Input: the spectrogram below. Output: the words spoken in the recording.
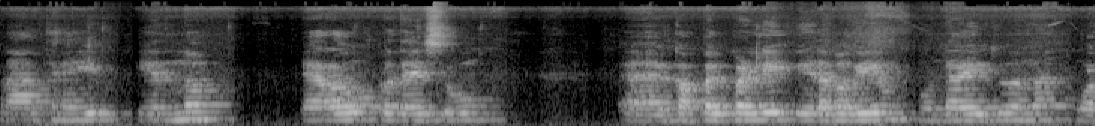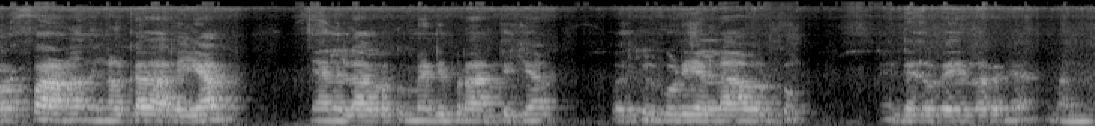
പ്രാർത്ഥനയിൽ എന്നും എറവും പ്രദേശവും കപ്പൽപ്പള്ളി ഇടവകയും ഉണ്ടായിരിക്കുമെന്ന് ഉറപ്പാണ്. നിങ്ങൾക്കത് അറിയാം ഞാൻ എല്ലാവർക്കും വേണ്ടി പ്രാർത്ഥിക്കാം. ഒരിക്കൽ കൂടി എല്ലാവർക്കും എന്റെ ഹൃദയം നിറഞ്ഞ നന്ദി.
